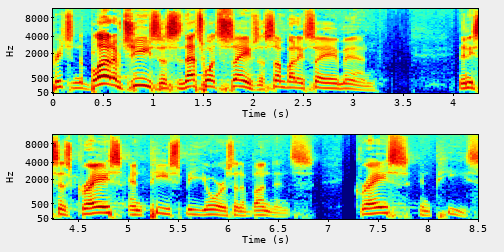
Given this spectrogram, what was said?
Preaching the blood of Jesus, and that's what saves us. Somebody say amen. Then he says, Grace and peace be yours in abundance. Grace and peace.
